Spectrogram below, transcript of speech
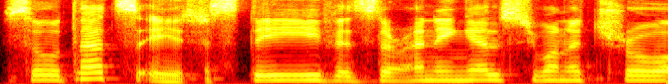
So that's it. Steve, is there anything else you want to throw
